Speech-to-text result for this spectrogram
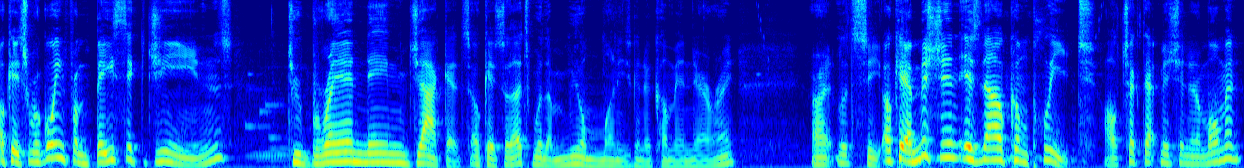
Okay, so we're going from basic jeans to brand name jackets. Okay, so that's where the real money's going to come in there, right? All right, let's see. Okay, a mission is now complete. I'll check that mission in a moment.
